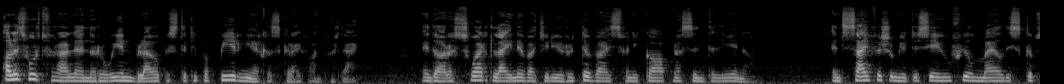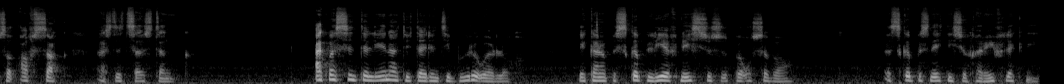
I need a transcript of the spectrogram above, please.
Alles word vir hulle in rooi en blou op 'n stukkie papier neergeskryf, antwoord ek. En daar is swart lyne wat jou die roete wys van die Kaap na Sint Helena. En syfers om jou te sê hoeveel myl die skip sal afsak as dit sou stink. Ek was Sint Helena toe tydens die Boereoorlog. Jy kan op 'n skip leef net soos op 'n ossewa. 'n Skip is net nie so gerieflik nie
